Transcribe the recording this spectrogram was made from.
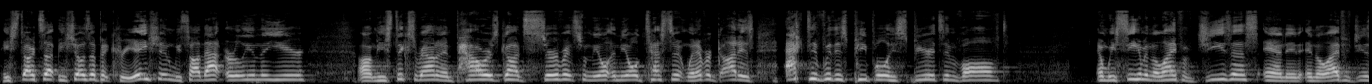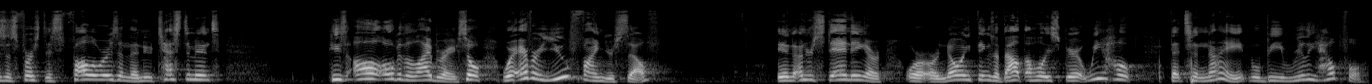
He starts up, he shows up at creation. We saw that early in the year. Um, he sticks around and empowers God's servants from the Old, in the Old Testament. Whenever God is active with his people, his Spirit's involved. And we see him in the life of Jesus and in, in the life of Jesus' first followers in the New Testament. He's all over the library. So wherever you find yourself in understanding or, or, or knowing things about the Holy Spirit, we hope that tonight will be really helpful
